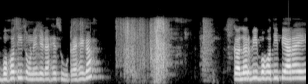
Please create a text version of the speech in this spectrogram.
ਬਹੁਤ ਹੀ ਸੋਹਣੇ ਜਿਹੜਾ ਇਹ ਸੂਟ ਰਹੇਗਾ। ਕਲਰ ਵੀ ਬਹੁਤ ਹੀ ਪਿਆਰਾ ਹੈ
